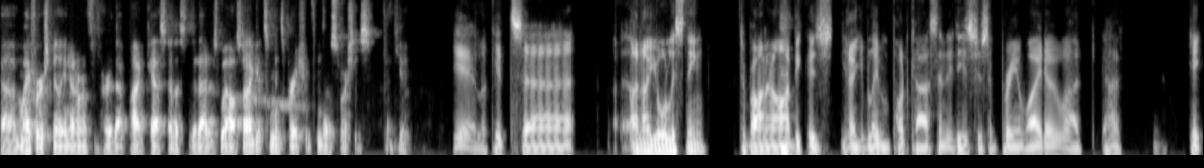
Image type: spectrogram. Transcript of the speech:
uh, my first million, I don't know if you've heard of that podcast. I listen to that as well, so I get some inspiration from those sources. Thank you. Yeah, look, it's uh, I know you're listening to Bryan and I because you know you believe in podcasts, and it is just a brilliant way to uh, uh, get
